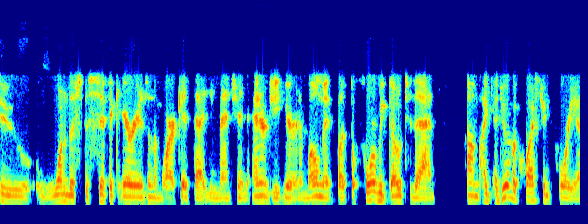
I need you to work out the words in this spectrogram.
to one of the specific areas in the market that you mentioned, energy, here in a moment. But before we go to that, um, I, I, do have a question for you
